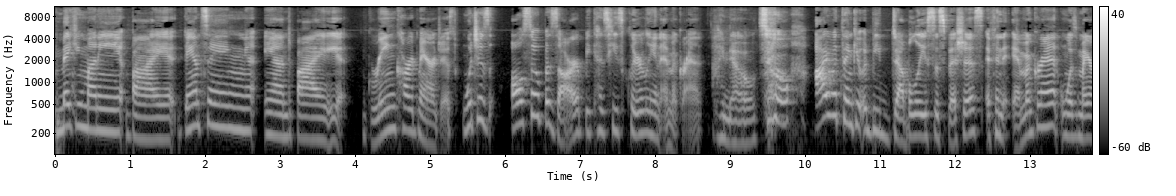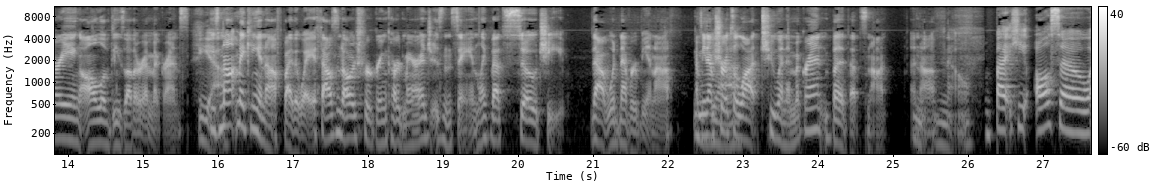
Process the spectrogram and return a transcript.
making money by dancing and by green card marriages, which is also bizarre because he's clearly an immigrant. I know. So I would think it would be doubly suspicious if an immigrant was marrying all of these other immigrants. Yeah. He's not making enough, by the way. A thousand dollars for a green card marriage is insane. Like that's so cheap. That would never be enough. I mean, I'm sure it's a lot to an immigrant, but that's not enough. No. But he also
